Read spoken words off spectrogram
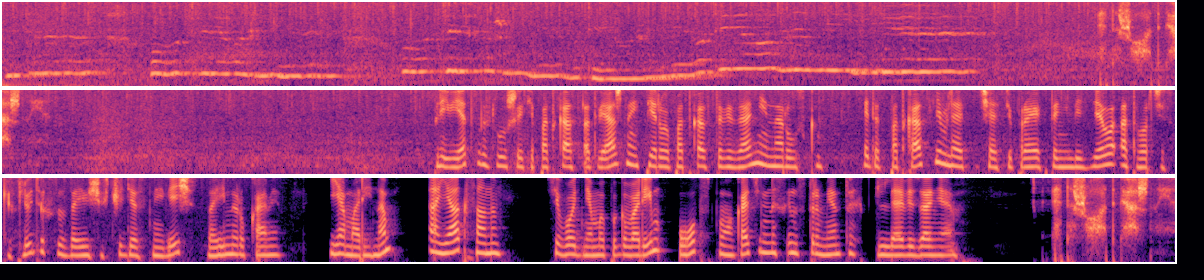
Это шоу «Отвяжные». Привет, вы слушаете подкаст «Отвяжный», первый подкаст о вязании на русском. Этот подкаст является частью проекта «Не без дела» о творческих людях, создающих чудесные вещи своими руками. Я Марина. А я Оксана. Сегодня мы поговорим о вспомогательных инструментах для вязания. Это шоу «Отвяжные».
